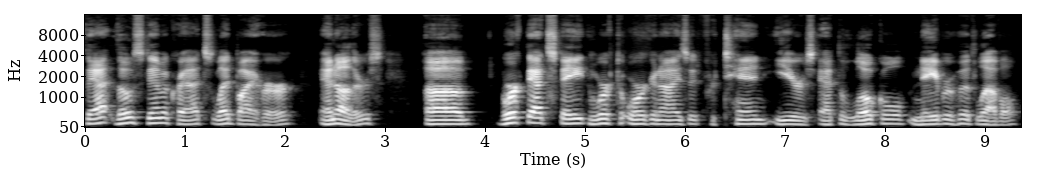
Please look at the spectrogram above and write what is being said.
that those Democrats, led by her and others, uh, worked that state and worked to organize it for 10 years at the local neighborhood level,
